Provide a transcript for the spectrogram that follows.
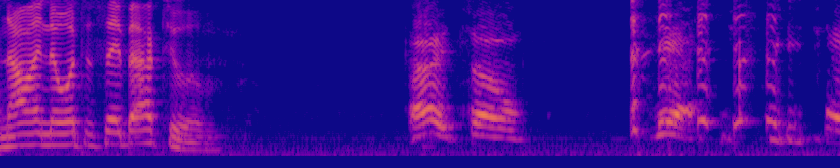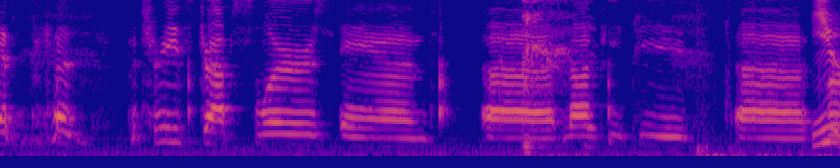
now I know what to say back to him. All right, so yeah, he said because Patrice dropped slurs and uh, non-PC uh, You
